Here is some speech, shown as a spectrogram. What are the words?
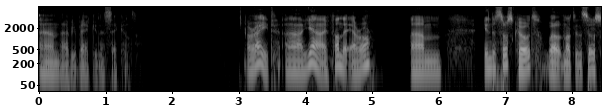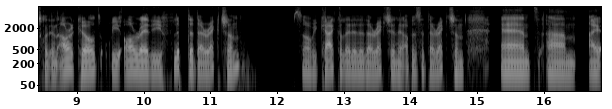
and I'll be back in a second. Alright, uh, yeah, I found the error. Um, in the source code, well, not in source code, in our code, we already flipped the direction. So we calculated the direction, in the opposite direction. And um, I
